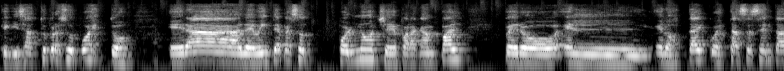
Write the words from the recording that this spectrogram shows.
que quizás tu presupuesto era de 20 pesos por noche para acampar, pero el, el hostal cuesta 60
